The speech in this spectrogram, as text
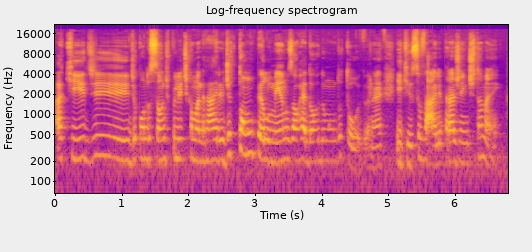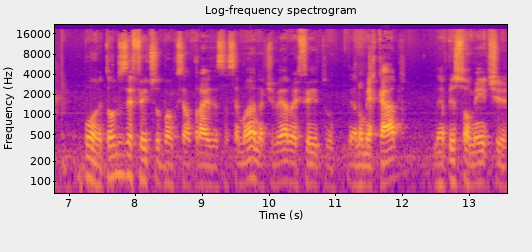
aqui de, de condução de política monetária, de tom pelo menos, ao redor do mundo todo, né? E que isso vale para a gente também. Bom, então os efeitos do Banco Central essa semana tiveram efeito né, no mercado, né, principalmente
